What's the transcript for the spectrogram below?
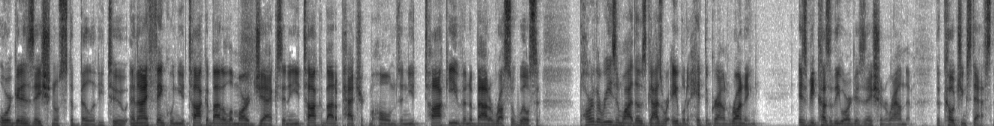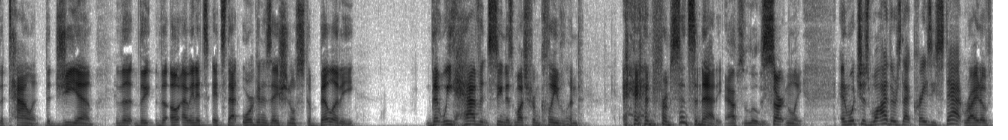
organizational stability too. And I think when you talk about a Lamar Jackson and you talk about a Patrick Mahomes and you talk even about a Russell Wilson, part of the reason why those guys were able to hit the ground running is because of the organization around them. The coaching staffs, the talent, the GM, the the the oh, I mean it's it's that organizational stability that we haven't seen as much from Cleveland and from Cincinnati. Absolutely. Certainly. And which is why there's that crazy stat, right? Of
